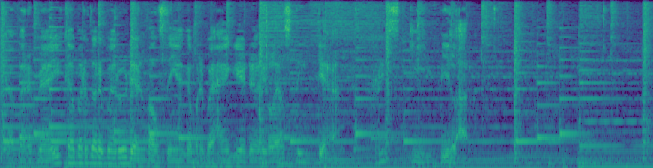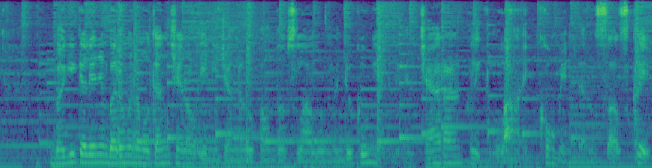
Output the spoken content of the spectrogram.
kabar baik, kabar terbaru dan pastinya kabar bahagia dari Lesti dan Rizky Bilar bagi kalian yang baru menemukan channel ini, jangan lupa untuk selalu mendukungnya dengan cara klik like, komen, dan subscribe.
